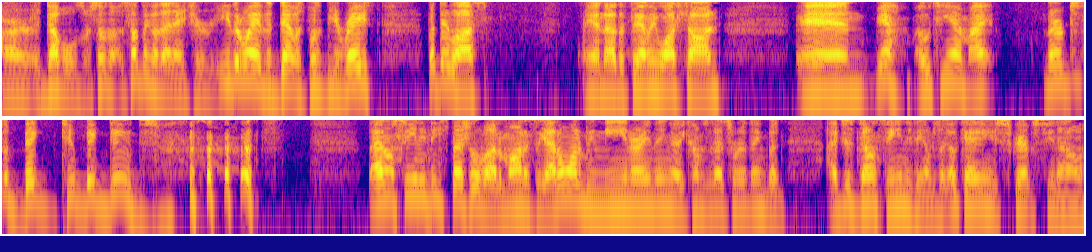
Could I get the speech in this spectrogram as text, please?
or it doubles, or something, something of that nature. Either way, the debt was supposed to be erased, but they lost, and uh, the family watched on. And yeah, OTM, I they're just a big, two big dudes. I don't see anything special about them, honestly. I don't want to be mean or anything when it comes to that sort of thing, but I just don't see anything. I'm just like, okay, scripts, you know,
